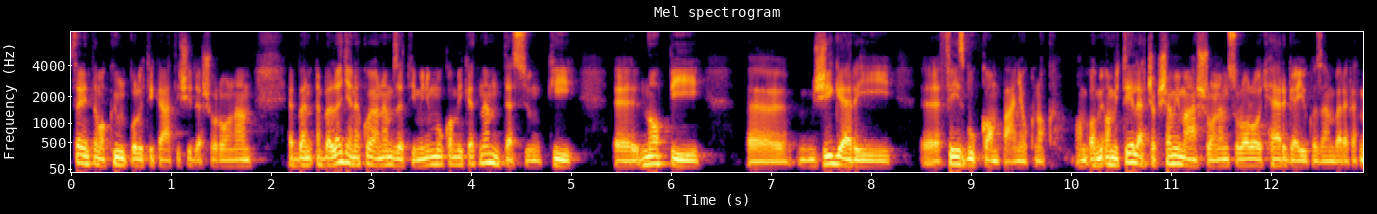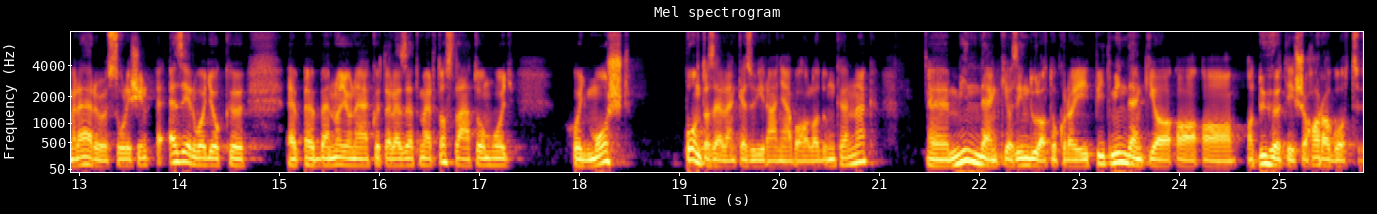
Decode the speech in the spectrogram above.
szerintem a külpolitikát is ide sorolnám, ebben, ebben legyenek olyan nemzeti minimumok, amiket nem teszünk ki eh, napi, zsigeri Facebook kampányoknak, ami, ami tényleg csak semmi másról nem szól arról, hogy hergeljük az embereket, mert erről szól, és én ezért vagyok ebben nagyon elkötelezett, mert azt látom, hogy, hogy most pont az ellenkező irányába haladunk ennek, mindenki az indulatokra épít, mindenki a, a, a, a dühöt és a haragot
